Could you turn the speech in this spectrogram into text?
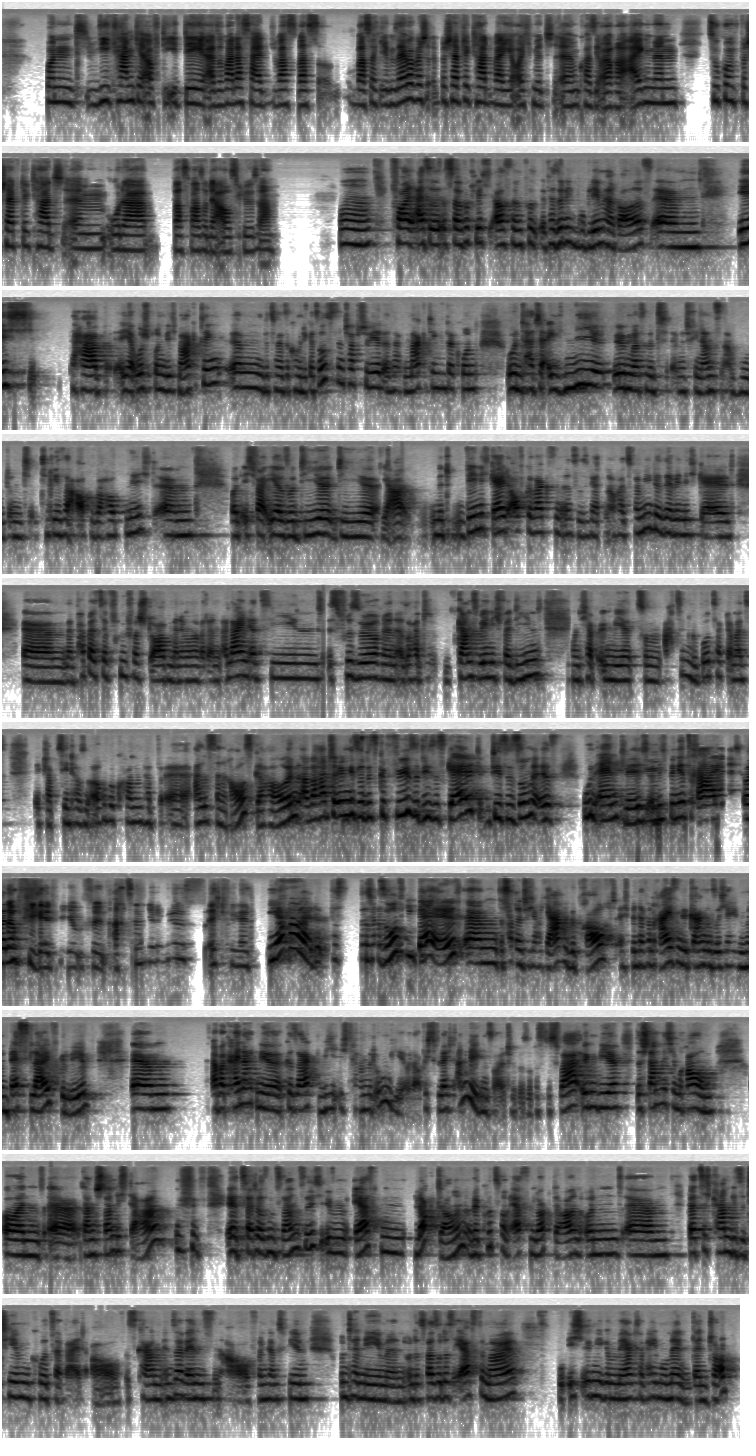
Und wie kamt ihr auf die Idee? Also war das halt was, was, was euch eben selber besch beschäftigt hat, weil ihr euch mit ähm, quasi eurer eigenen Zukunft beschäftigt hat? Ähm, oder was war so der Auslöser? Mhm, voll. Also es war wirklich aus einem persönlichen Problem heraus. Ähm, ich habe ja ursprünglich Marketing ähm, bzw. Kommunikationswissenschaft studiert, also habe einen Marketing-Hintergrund und hatte eigentlich nie irgendwas mit, mit Finanzen am Hut und Theresa auch überhaupt nicht. Ähm, und ich war eher so die, die ja mit wenig Geld aufgewachsen ist. Also wir hatten auch als Familie sehr wenig Geld. Ähm, mein Papa ist sehr früh verstorben, meine Mama war dann alleinerziehend, ist Friseurin, also hat ganz wenig verdient. Und ich habe irgendwie zum 18. Geburtstag damals, ich glaube, 10.000 Euro bekommen, habe äh, alles dann rausgehauen, aber hatte irgendwie so das Gefühl, so dieses Geld, diese Summe ist unendlich mhm. und ich bin jetzt reich. Und das ist auch viel Geld für einen 18-Jährigen, das ist echt viel Geld. Ja, das, das war so viel Geld. Ähm, das hat natürlich auch Jahre gebraucht. Ich bin davon reisen gegangen und so. Ich habe mein Best Life gelebt. Ähm, aber keiner hat mir gesagt, wie ich damit umgehe oder ob ich es vielleicht anlegen sollte oder so. Das, das war irgendwie, das stand nicht im Raum. Und äh, dann stand ich da 2020 im ersten Lockdown oder kurz vorm ersten Lockdown und ähm, plötzlich kamen diese Themen Kurzarbeit auf. Es kamen Insolvenzen auf von ganz vielen Unternehmen. Und es war so das erste Mal, wo ich irgendwie gemerkt habe, hey, Moment, dein Job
